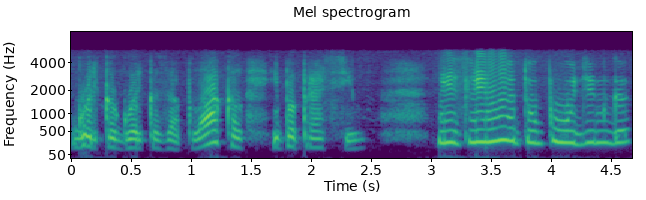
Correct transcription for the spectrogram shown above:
горько-горько заплакал и попросил, «Если нету пудинга,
